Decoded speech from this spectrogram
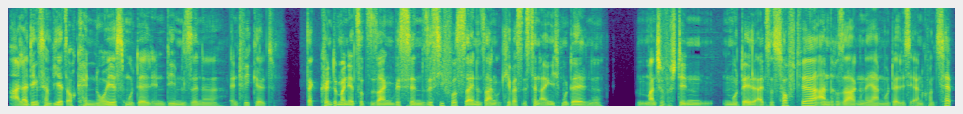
Allerdings haben wir jetzt auch kein neues Modell in dem Sinne entwickelt. Da könnte man jetzt sozusagen ein bisschen Sisyphus sein und sagen, okay, was ist denn eigentlich Modell? Ne? Manche verstehen ein Modell als eine Software, andere sagen, naja, ein Modell ist eher ein Konzept.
